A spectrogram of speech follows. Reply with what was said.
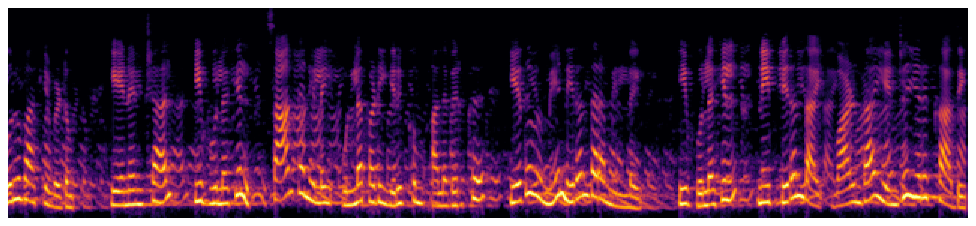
உருவாக்கிவிடும். ஏனென்றால் இவ்வுலகில் சாந்த நிலை உள்ளபடி இருக்கும் அளவிற்கு எதுவுமே நிரந்தரமில்லை. இவ்வுலகில் நீ பிறந்தாய் வாழ்ந்தாய் என்று இருக்காதே.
